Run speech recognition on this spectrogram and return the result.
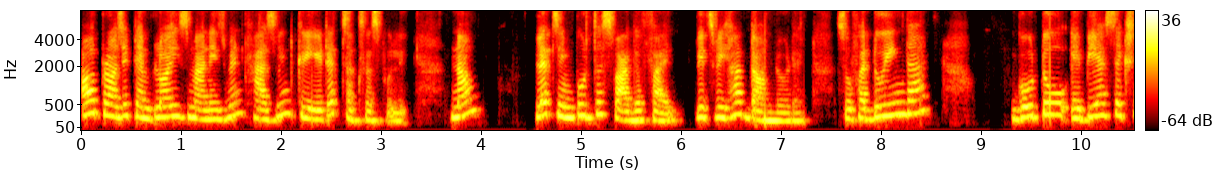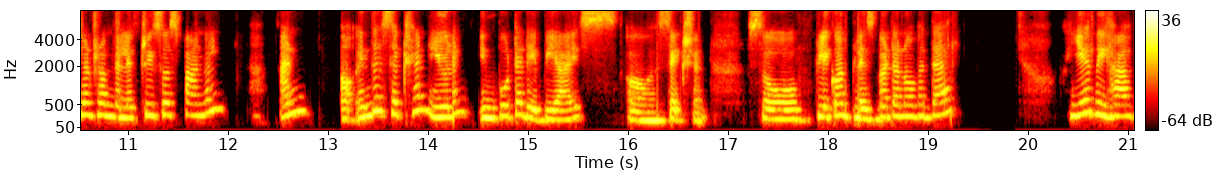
Our project employees management has been created successfully. Now, let's import the Swagger file, which we have downloaded. So for doing that, go to API section from the left resource panel and uh, in this section, you'll imported APIs uh, section. So click on plus button over there. Here we have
